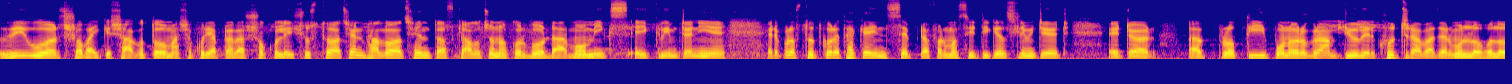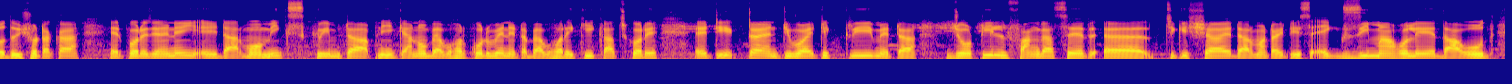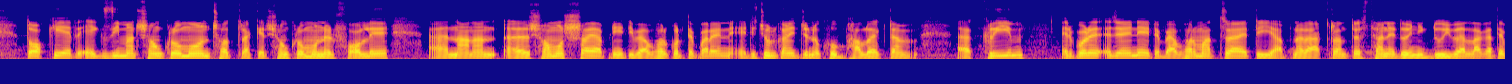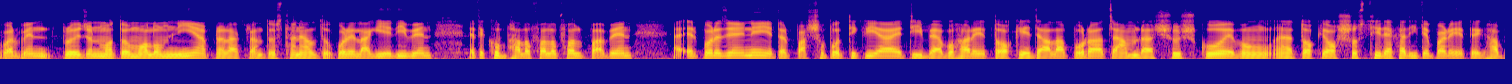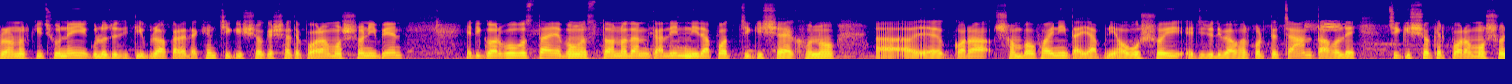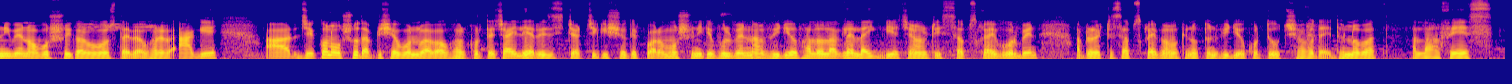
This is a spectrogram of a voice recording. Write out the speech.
Viewers সবাইকে স্বাগতম। আশা করি আপনারা সকলেই সুস্থ আছেন, ভালো আছেন। তো আজকে আলোচনা করব ডার্মোমিক্স এই ক্রিমটা নিয়ে। এটা প্রস্তুত করে থাকে ইনসেপ্টা ফার্মাসিউটিক্যালস লিমিটেড এটার প্রতি পনেরো গ্রাম টিউবের খুচরা বাজার মূল্য হলো দুইশো টাকা। এরপরে জেনে নেই, এই ডার্মোমিক্স ক্রিমটা আপনি কেন ব্যবহার করবেন? এটা ব্যবহারে কি কাজ করে? এটি একটা অ্যান্টিবায়োটিক ক্রিম, এটা জটিল ফাঙ্গাসের চিকিৎসায় ডার্মাটাইটিস, একজিমা হলে দাউদ, ত্বকের একজিমার সংক্রমণ, ছত্রাকের সংক্রমণের ফলে নানান সমস্যায় আপনি এটি ব্যবহার করতে পারেন। এটি চুলকানির জন্য খুব ভালো একটা ক্রিম। এরপরে জানি না, এটা ব্যবহার মাত্রা, এটি আপনারা আক্রান্ত স্থানে দৈনিক দুইবার লাগাতে পারবেন। প্রয়োজন মতো মলম নিয়ে আপনারা আক্রান্ত স্থানে আলতো করে লাগিয়ে দিবেন। এতে খুব ভালো ফলাফল পাবেন। এরপরে জেনে নিই এটার পার্শ্ব প্রতিক্রিয়া, এটি ব্যবহারে ত্বকে জ্বালা পোড়া, চামড়া শুষ্ক এবং ত্বকে অস্বস্তি দেখা দিতে পারে। এতে ঘাবড়ানোর কিছু নেই। এগুলো যদি তীব্র আকারে দেখেন, চিকিৎসকের সাথে পরামর্শ নেবেন। এটি গর্ভাবস্থায় এবং স্তন্যদানকালীন নিরাপদ চিকিৎসা এখনও করা সম্ভব হয়নি, তাই আপনি অবশ্যই এটি যদি ব্যবহার করতে চান, তাহলে চিকিৎসকের পরামর্শ নেবেন অবশ্যই গর্ভাবস্থায় ব্যবহারের আগে। আর যে কোনো ওষুধ আপনি সেবন বা ব্যবহার করতে চাইলে রেজিস্টার্ড চিকিৎসকের পরামর্শ নিতে ভুলবেন না। ভিডিও ভালো লাগলে লাইক দিয়ে চ্যানেলটি সাবস্ক্রাইব করবেন। আপনার একটা সাবস্ক্রাইব আমাকে নতুন ভিডিও করতে উৎসাহ দেয়। ধন্যবাদ। আল্লাহ হাফেজ।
